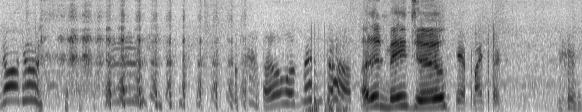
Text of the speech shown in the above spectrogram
No, dude! I almost messed up. I didn't mean to. Yeah, my turn.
